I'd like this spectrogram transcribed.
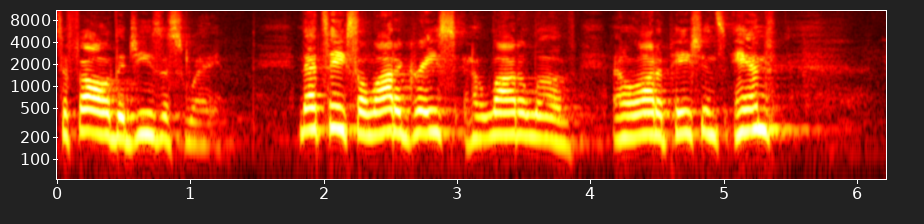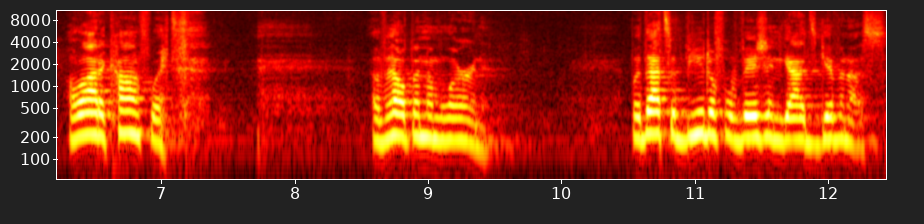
to follow the Jesus way. And that takes a lot of grace and a lot of love and a lot of patience and a lot of conflict. of helping them learn. But that's a beautiful vision God's given us.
